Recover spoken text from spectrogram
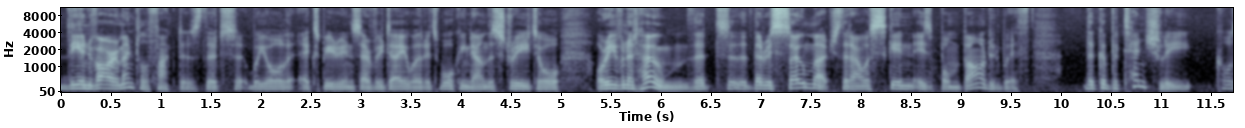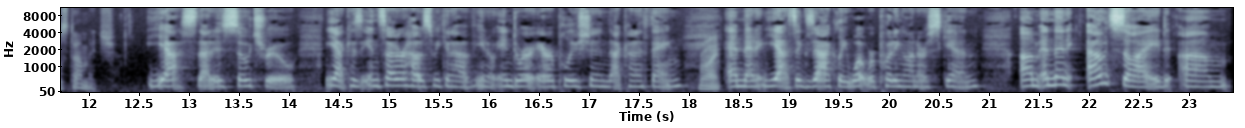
the environmental factors that we all experience every day, whether it's walking down the street or, or even at home, that, that there is so much that our skin is bombarded with that could potentially cause damage. Yes, that is so true. Yeah, because inside our house we can have you know indoor air pollution, that kind of thing. Right. And then yes, exactly what we're putting on our skin. Um, and then outside, um,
